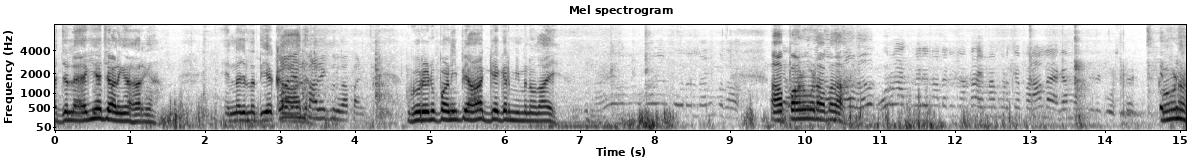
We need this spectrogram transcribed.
ਅੱਜ ਲੈ ਗਈਆਂ ਜਾਲੀਆਂ ਸਾਰੀਆਂ। ਇਹਨਾਂ 'ਚ ਲੱਦੀ ਹੈ ਖਾਦ। ਪਾਦੇ ਗੁਰੂਆ ਪਾਣੀ। ਗੋਰੇ ਨੂੰ ਪਾਣੀ ਪਿਆ ਅੱਗੇ ਗਰਮੀ ਮਨਾਉਂਦਾ ਏ। ਆਪਾਂ ਨੂੰ ਬੜਾ ਪਤਾ। ਕੌਣ? ਹਾਂ।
